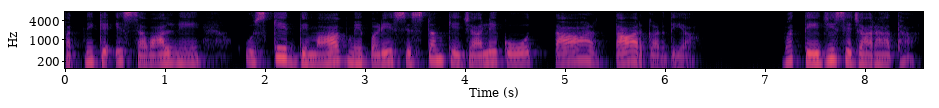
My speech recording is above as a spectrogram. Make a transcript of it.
पत्नी के इस सवाल ने उसके दिमाग में पड़े सिस्टम के जाले को तार तार कर दिया। वह तेज़ी से जा रहा था।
